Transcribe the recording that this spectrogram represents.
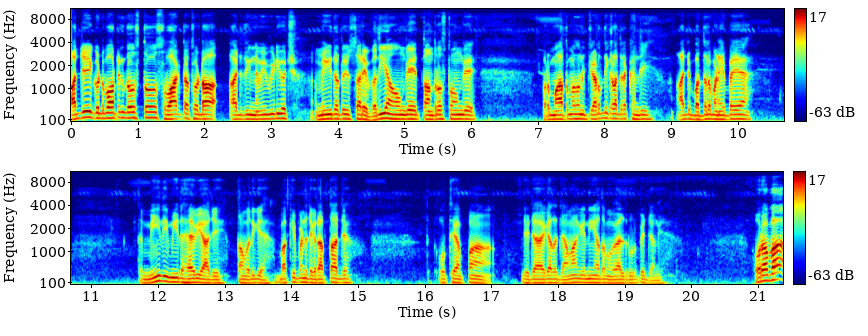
ਹਾਂਜੀ ਗੁੱਡ ਮਾਰਨਿੰਗ ਦੋਸਤੋ ਸਵਾਗਤ ਹੈ ਤੁਹਾਡਾ ਅੱਜ ਦੀ ਨਵੀਂ ਵੀਡੀਓ 'ਚ। ਉਮੀਦ ਹੈ ਤੁਸੀਂ ਸਾਰੇ ਵਧੀਆ ਹੋਵੋਗੇ ਤੰਦਰੁਸਤ ਹੋਵੋਗੇ। ਪਰਮਾਤਮਾ ਤੁਹਾਨੂੰ ਚੜ੍ਹਦੀ ਕਲਾ 'ਚ ਰੱਖਣ ਜੀ ਅੱਜ ਬੱਦਲ ਬਣੇ ਪਏ ਆ। ਤੇ ਮੀਂਹ ਦੀ ਉਮੀਦ ਹੈ ਵੀ ਆ ਜੇ ਤਾਂ ਵਧੀਆ। ਬਾਕੀ ਪਿੰਡ ਜਗਰਾਤਾ ਅੱਜ ਉੱਥੇ ਆਪਾਂ ਜੇ ਜਾਏਗਾ ਤਾਂ ਜਾਵਾਂਗੇ ਨਹੀਂ ਆ ਤਾਂ ਮੋਬਾਈਲ ਜ਼ਰੂਰ ਭੇਜਾਂਗੇ। ਹੋਰ ਆਬਾ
